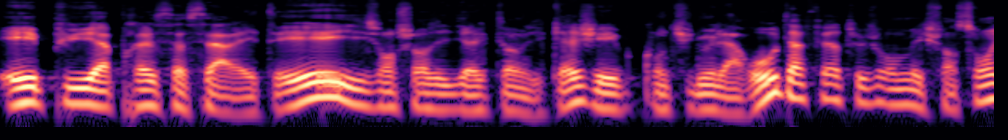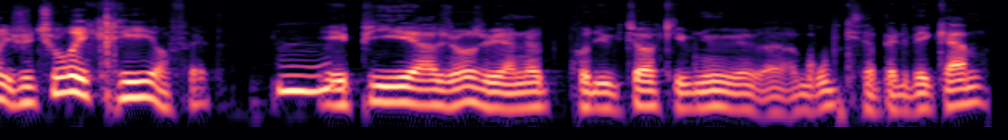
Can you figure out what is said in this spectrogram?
Et puis après, ça s'est arrêté. Ils ont changé de directeur musical. J'ai continué la route à faire toujours mes chansons. Et j'ai toujours écrit, en fait. Mhm. Et puis un jour, j'ai eu un autre producteur qui est venu, un groupe qui s'appelle Vecam,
